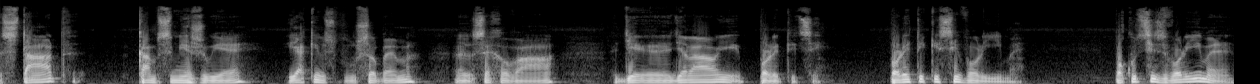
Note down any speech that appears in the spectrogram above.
Stát, kam směřuje, jakým způsobem eh, se chová, dělají politici. Politiky si volíme. Pokud si zvolíme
